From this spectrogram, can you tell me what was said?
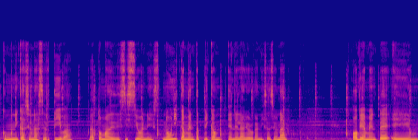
comunicación asertiva, la toma de decisiones, no únicamente aplican en el área organizacional. Obviamente em,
